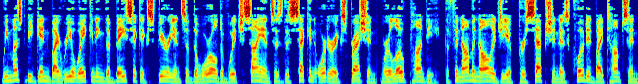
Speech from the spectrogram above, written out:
we must begin by reawakening the basic experience of the world of which science is the second-order expression Merleau-Ponty, the phenomenology of perception as quoted by Thompson,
